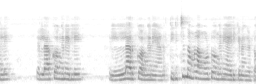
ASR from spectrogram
അല്ലേ? എല്ലാവർക്കും അങ്ങനെയല്ലേ? എല്ലാവർക്കും അങ്ങനെയാണ്. തിരിച്ച് നമ്മൾ അങ്ങോട്ടും അങ്ങനെ ആയിരിക്കണം കേട്ടോ.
